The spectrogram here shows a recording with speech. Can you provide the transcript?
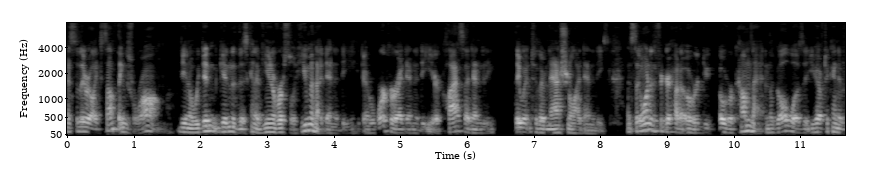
and so they were like, something's wrong. You know, we didn't get into this kind of universal human identity or worker identity or class identity. They went to their national identities, and so they wanted to figure out how to over, overcome that. And the goal was that you have to kind of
